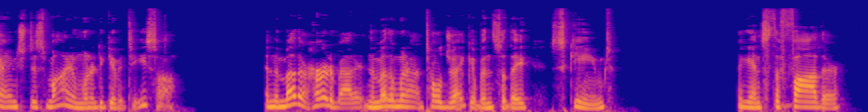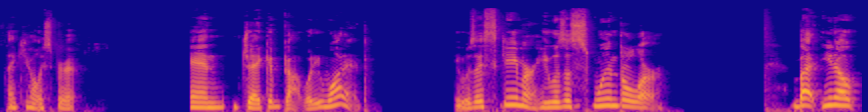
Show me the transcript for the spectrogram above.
changed his mind and wanted to give it to Esau. And the mother heard about it, and the mother went out and told Jacob, and so they schemed against the father. Thank you, Holy Spirit. And Jacob got what he wanted. He was a schemer, he was a swindler. But, you know,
